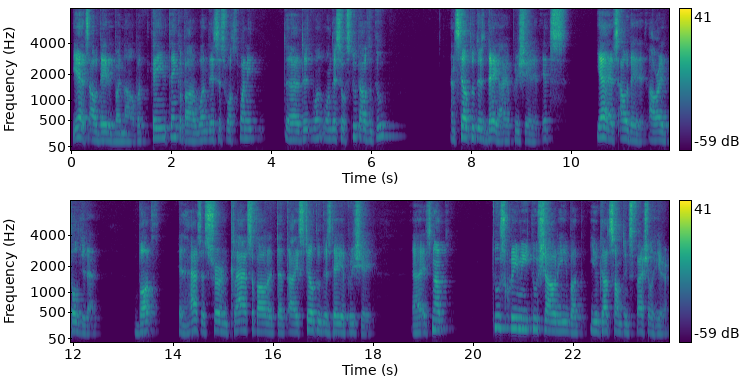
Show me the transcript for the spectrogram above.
Yeah, it's outdated by now, but can you think about it when this is was 20, uh, this, when, when this was 2002? And still to this day, I appreciate it. It's, yeah, it's outdated. I already told you that. But it has a certain class about it that I still to this day appreciate. Uh, it's not too screamy, too shouty, but you got something special here.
